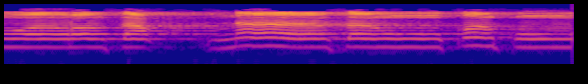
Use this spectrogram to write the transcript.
ورفعنا فوقكم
